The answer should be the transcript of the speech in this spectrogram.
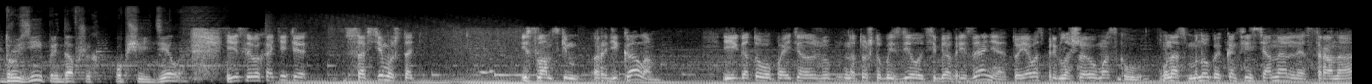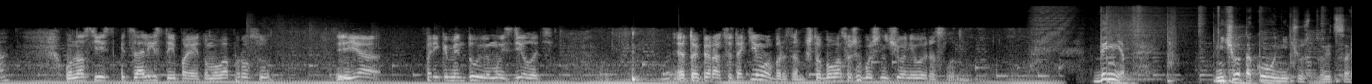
друзей, предавших общее дело? Если вы хотите совсем уж стать исламским радикалом и готовы пойти на то, чтобы сделать себя обрезание, то я вас приглашаю в Москву. У нас многоконфессиональная страна, у нас есть специалисты и по этому вопросу. Я порекомендую ему сделать эту операцию таким образом, чтобы у вас уже больше ничего не выросло. Да нет, ничего такого не чувствуется.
